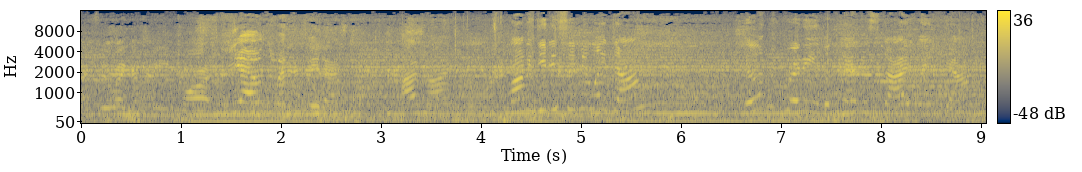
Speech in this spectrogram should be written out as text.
I feel like I'm being watched. Yeah, I was about to say that. I'm not. Mommy, did you see me lay down? It looks pretty. Looking at the sky laying down.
